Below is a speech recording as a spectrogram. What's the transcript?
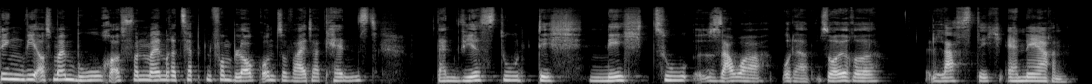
Dingen wie aus meinem Buch, aus von meinen Rezepten vom Blog und so weiter kennst, dann wirst du dich nicht zu sauer oder säurelastig ernähren.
